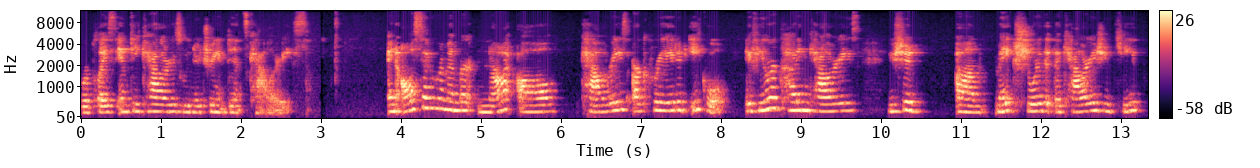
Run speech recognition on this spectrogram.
replace empty calories with nutrient dense calories. And also remember, not all calories are created equal. If you are cutting calories, you should um, make sure that the calories you keep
